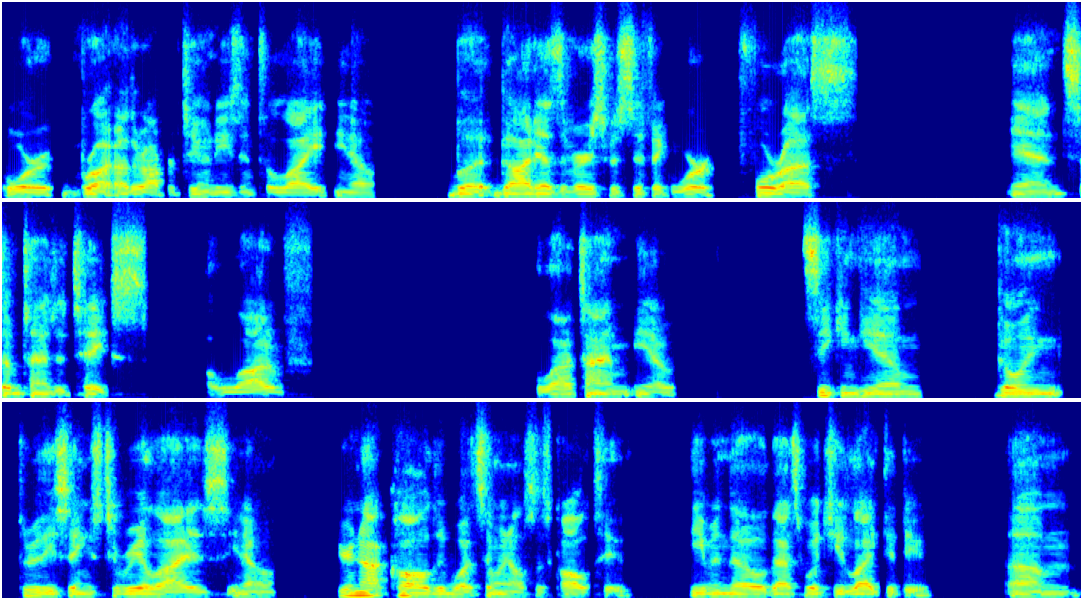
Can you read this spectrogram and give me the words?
or brought other opportunities into light, you know but God has a very specific work for us. And sometimes it takes a lot of a lot of time, you know, seeking him, going through these things to realize, you know, you're not called to what someone else is called to, even though that's what you like to do. Um,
